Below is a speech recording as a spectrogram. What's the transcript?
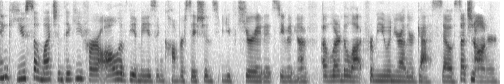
Thank you so much, and thank you for all of the amazing conversations you've curated, Stephen. I've, I've learned a lot from you and your other guests, so such an honor.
